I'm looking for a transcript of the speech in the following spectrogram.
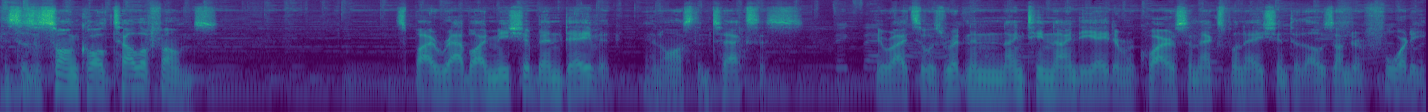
This is a song called Telephones. It's by Rabbi Misha Ben David in Austin, Texas. He writes it was written in 1998 and requires some explanation to those under 40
